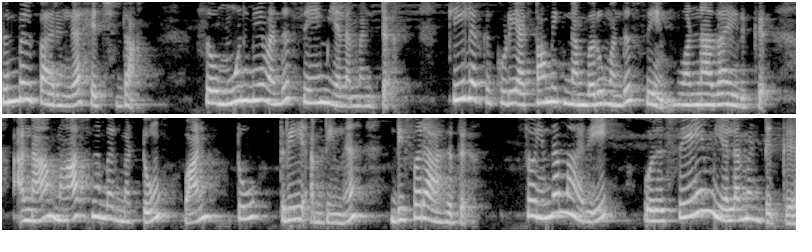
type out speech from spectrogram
சிம்பிள் பாருங்கள் ஹெச் தான். ஸோ மூணுமே வந்து சேம் எலமெண்ட்டு கீழே இருக்கக்கூடிய அட்டாமிக் நம்பரும் வந்து சேம் ஒன்னாக தான் இருக்குது ஆனால் மாஸ் நம்பர் மட்டும் ஒன் டூ த்ரீ அப்படின்னு டிஃபர் ஆகுது. ஸோ இந்த மாதிரி ஒரு சேம் எலமெண்ட்டுக்கு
